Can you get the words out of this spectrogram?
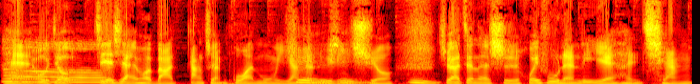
哎，我就接下来会把它当成灌木一样的绿篱修。嗯，所以它真的是恢复能力也很强。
